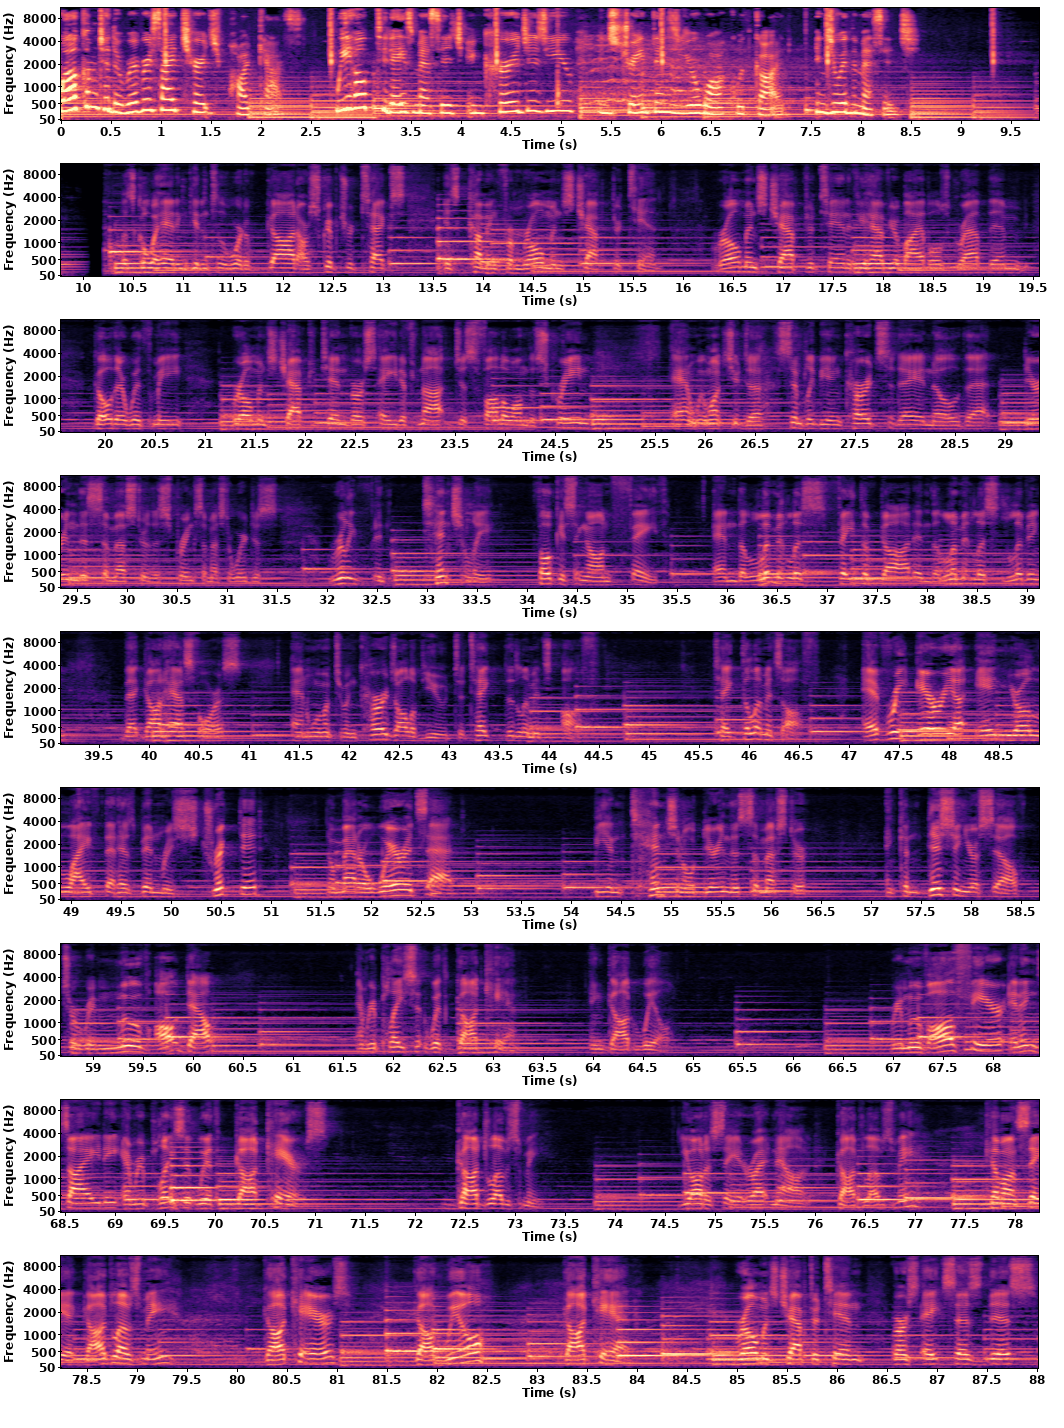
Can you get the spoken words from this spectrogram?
Welcome to the Riverside Church podcast. We hope today's message encourages you and strengthens your walk with God. Enjoy the message. Let's go ahead and get into the Word of God. Our scripture text is coming from Romans chapter 10. Romans chapter 10. If you have your Bibles, grab them, go there with me. Romans chapter 10, verse 8. If not, just follow on the screen. And we want you to simply be encouraged today and know that during this semester, the spring semester, we're just really intentionally focusing on faith and the limitless faith of God and the limitless living that God has for us. And we want to encourage all of you to take the limits off. Take the limits off. Every area in your life that has been restricted, no matter where it's at, be intentional during this semester and condition yourself to remove all doubt and replace it with God can and God will. Remove all fear and anxiety and replace it with God cares. God loves me. You ought to say it right now. God loves me. Come on, say it. God loves me. God cares. God will. God can. Romans chapter 10, verse 8 says this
